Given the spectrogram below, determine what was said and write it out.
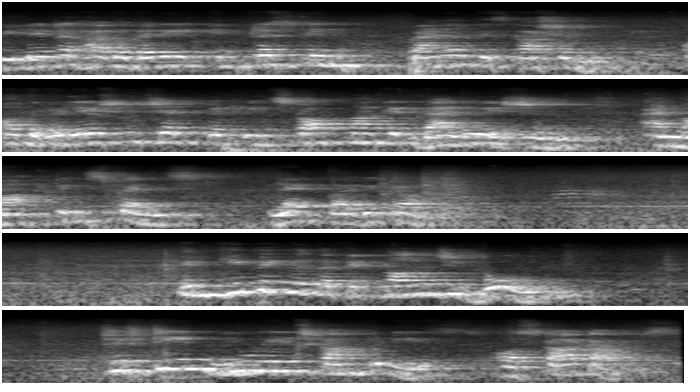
we later have a very interesting panel discussion on the relationship between stock market valuation and marketing spends led by Vikram. In keeping with the technology boom, 15 new age companies or startups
